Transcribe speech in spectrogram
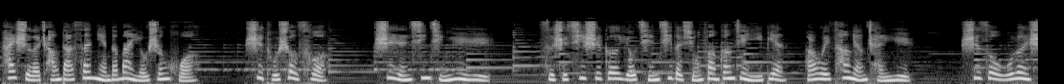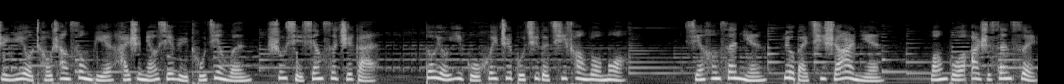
开始了长达三年的漫游生活。仕途受挫，诗人心情郁郁。此时七诗歌由前期的雄放刚健一变，而为苍凉沉郁。诗作无论是与友惆怅送别，还是描写旅途见闻、书写相思之感，都有一股挥之不去的凄怆落寞。咸亨三年（六百七十二年），王勃二十三岁，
